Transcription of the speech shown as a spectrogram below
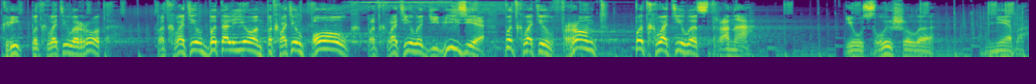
Крик подхватила рота — Подхватил батальон, подхватил полк, подхватила дивизия, подхватил фронт, подхватила страна. И услышала небо.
